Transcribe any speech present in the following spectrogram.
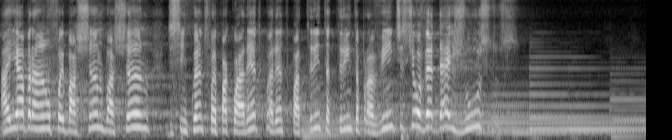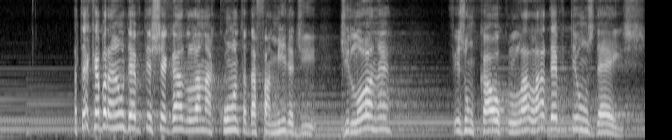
Aí Abraão foi baixando, baixando, de 50 foi para 40, 40 para 30, 30 para 20, e se houver 10 justos. Até que Abraão deve ter chegado lá na conta da família de, de Ló, né? Fiz um cálculo lá, lá deve ter uns 10.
